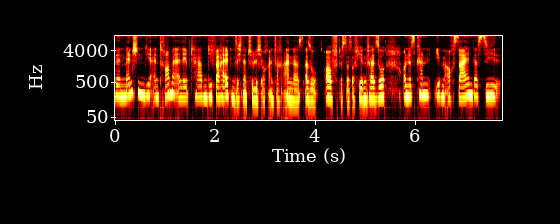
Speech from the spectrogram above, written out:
denn Menschen, die ein Trauma erlebt haben, die verhalten sich natürlich auch einfach anders. Also oft ist das auf jeden Fall so. Und es kann eben auch sein, dass sie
